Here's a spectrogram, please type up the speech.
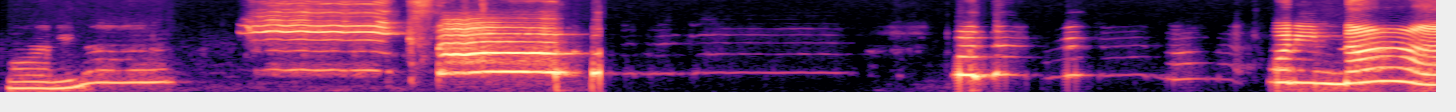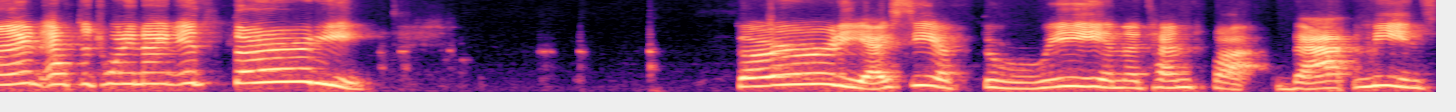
29. 29. After 29 is 30. 30. I see a three in the 10 spot. That means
